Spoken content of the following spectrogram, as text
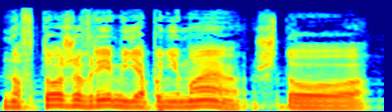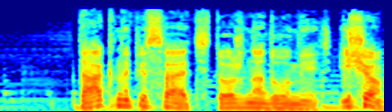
Но в то же время я понимаю, что так написать тоже надо уметь. Еще.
